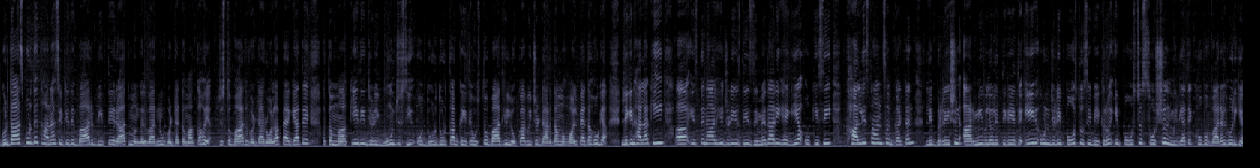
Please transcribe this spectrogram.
ਗੁਰਦਾਸਪੁਰ ਦੇ ਥਾਣਾ ਸਿਟੀ ਦੇ ਬਾਹਰ ਬੀਤੇ ਰਾਤ ਮੰਗਲਵਾਰ ਨੂੰ ਵੱਡਾ ਧਮਾਕਾ ਹੋਇਆ, ਜਿਸ ਤੋਂ ਬਾਅਦ ਵੱਡਾ ਰੌਲਾ ਪੈ ਗਿਆ ਤੇ ਧਮਾਕੇ ਦੀ ਜਿਹੜੀ ਗੂੰਜ ਸੀ, ਉਹ ਦੂਰ ਦੂਰ ਤੱਕ ਗਈ ਤੇ ਉਸ ਤੋਂ ਬਾਅਦ ਹੀ ਲੋਕਾਂ ਵਿੱਚ ਡਰ ਦਾ ਮਾਹੌਲ ਪੈਦਾ ਹੋ ਗਿਆ। ਲੇਕਿਨ ਹਾਲਾਂਕਿ ਇਸ ਦੇ ਨਾਲ ਹੀ ਜਿਹੜੀ ਇਸ ਦੀ ਜ਼ਿੰਮੇਵਾਰੀ ਹੈਗੀ ਆ, ਉਹ ਕਿਸੇ ਖਾਲਿਸਤਾਨ ਸੰਗਠਨ ਲਿਬਰੇਸ਼ਨ ਆਰਮੀ ਵੱਲੋਂ ਲਿੱਤੀ ਗਈ ਹੈ ਤੇ ਇਹ ਹੁਣ ਜਿਹੜੀ ਪੋਸਟ ਤੁਸੀਂ ਵੇਖ ਰਹੇ ਹੋ, ਇਹ ਪੋਸਟ ਸੋਸ਼ਲ ਮੀਡੀਆ ਤੇ ਖੂਬ ਵਾਇਰਲ ਹੋ ਰਹੀ ਹੈ।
